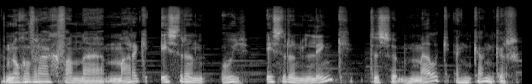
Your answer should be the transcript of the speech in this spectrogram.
Nog een vraag van eh, Mark. Is er, een, oei, is er een link tussen melk en kanker?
